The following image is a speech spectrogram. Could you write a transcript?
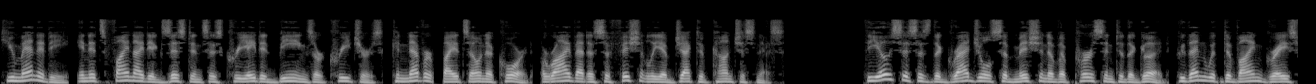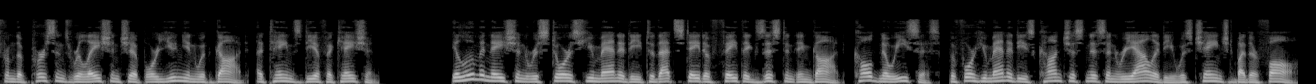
Humanity, in its finite existence as created beings or creatures, can never, by its own accord, arrive at a sufficiently objective consciousness. Theosis is the gradual submission of a person to the good, who then with divine grace from the person's relationship or union with God, attains deification. Illumination restores humanity to that state of faith existent in God, called noesis, before humanity's consciousness and reality was changed by their fall.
